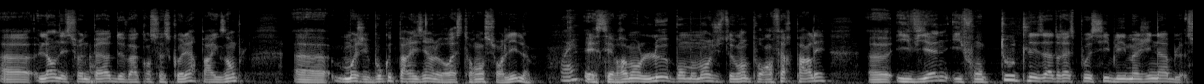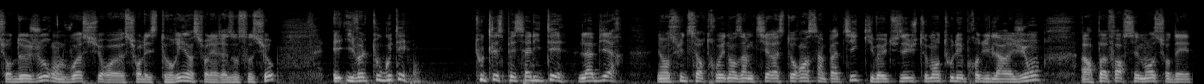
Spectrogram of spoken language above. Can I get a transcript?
Euh, là, on est sur une période de vacances scolaires, par exemple. Euh, moi, j'ai beaucoup de Parisiens au restaurant sur l'île. Et c'est vraiment le bon moment justement pour en faire parler. Euh, ils viennent, ils font toutes les adresses possibles et imaginables sur deux jours. On le voit sur, euh, sur les stories, hein, sur les réseaux sociaux. Et ils veulent tout goûter. Toutes les spécialités, la bière. Et ensuite se retrouver dans un petit restaurant sympathique qui va utiliser justement tous les produits de la région. Alors pas forcément sur des,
